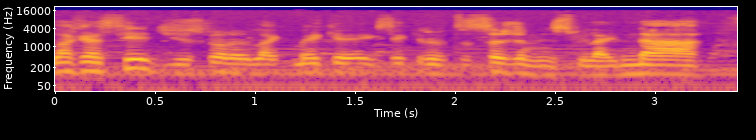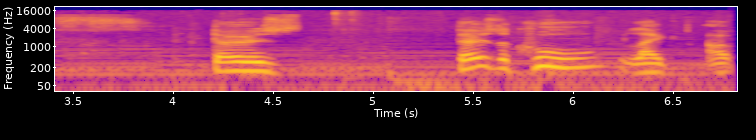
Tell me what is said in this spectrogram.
like I said, you just gotta like make an executive decision and just be like, nah, those those are cool. Like I,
